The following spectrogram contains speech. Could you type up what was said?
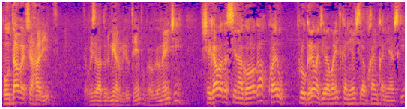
voltava de Shaharit, talvez ela dormia no meio tempo, provavelmente, chegava da sinagoga, qual era o programa de Rabbanit Kanievski, Rav Chaim Kanievski?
